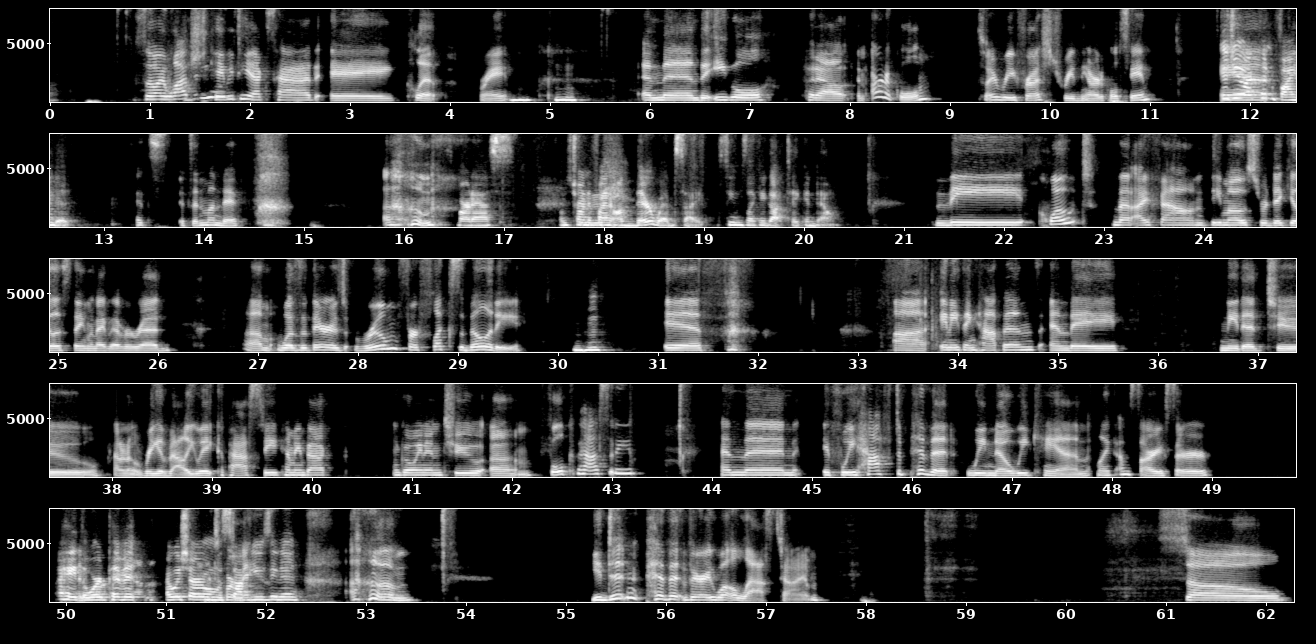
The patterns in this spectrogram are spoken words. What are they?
so I watched KBTX had a clip, right? Mhm. And then the Eagle put out an article so I refreshed reading the article today. Did you? I couldn't find it. It's it's in Monday. um, Smartass. I was trying to find it on their website. Seems like it got taken down. the quote that I found the most ridiculous thing that I've ever read um, was that there is room for flexibility hmm if uh, anything happens and they needed to, I don't know, reevaluate capacity coming back, going into um, full capacity. And then if we have to pivot, we know we can. Like, I'm sorry, sir. I hate the word pivot. I wish everyone would stop using it. Um, you didn't pivot very well last time. So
